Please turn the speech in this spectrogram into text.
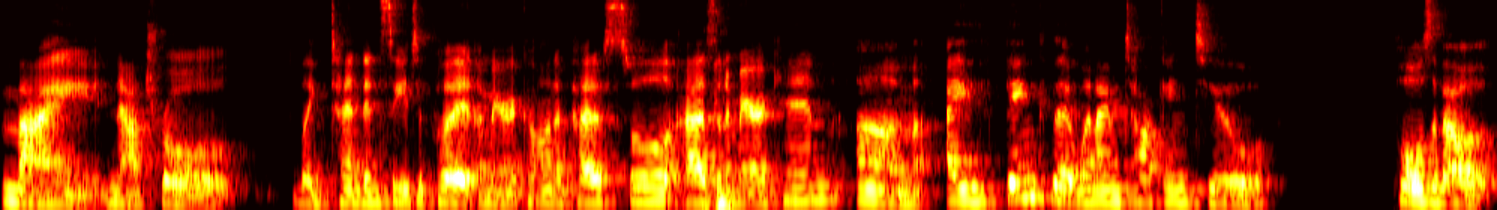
my natural like tendency to put America on a pedestal as an American. Um, I think that when I'm talking to Poles about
